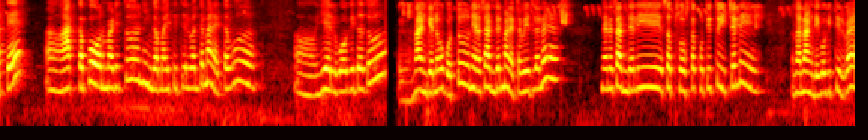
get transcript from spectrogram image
ಆತೆ ಅಕ್ಕ ಫೋನ್ ಮಾಡಿತ್ತು ನಿಂಗ ಮೈತಿಲ್ವಂತೆ ಮನೆ ತವು ಎಲ್ಲಿ ಹೋಗಿದ್ದದು? ನನಗೇನೋ ಗೊತ್ತು. ನೆನೆ ಸಂಜೆ ಮನೆ ತವ ಇದ್ಲಲ್ಲ ನೆನೆ ಸಂಜೆಲಿ ಸೊಪ್ಪು ಸೋಸ್ತಾ ಕೂತಿತ್ತು ಈಚಲಿ. ನಾನು ಅಂಗಡಿಗೆ ಹೋಗಿತ್ತಿಲ್ವಾ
